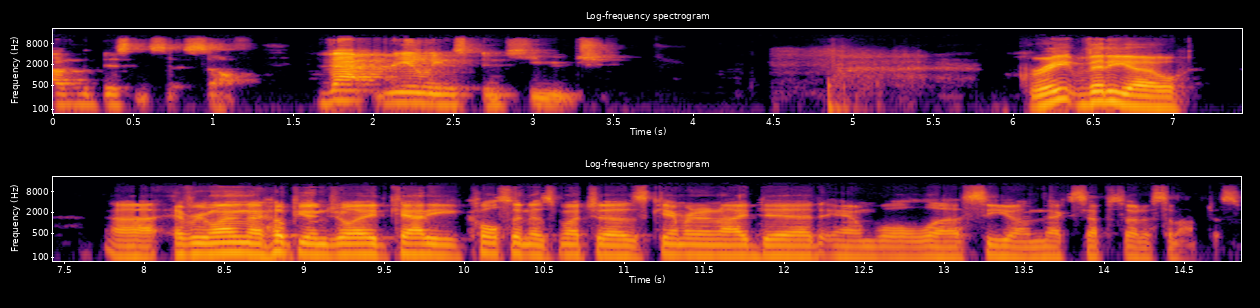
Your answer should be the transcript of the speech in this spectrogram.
of the business itself. That really has been huge. Great video, uh, everyone. I hope you enjoyed Katty Coulson as much as Cameron and I did, and we'll uh, see you on the next episode of Synoptis.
